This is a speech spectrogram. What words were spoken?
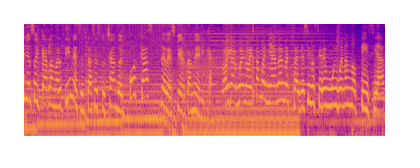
Hola, yo soy Carla Martínez. Estás escuchando el podcast de Despierta América. Oigan, bueno, esta mañana nuestra Jessie nos tiene muy buenas noticias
